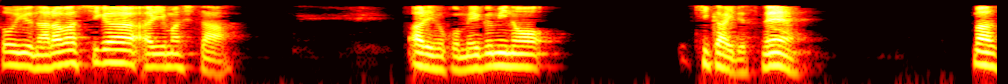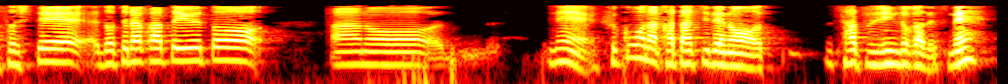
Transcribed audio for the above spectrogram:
そういう習わしがありました。ある意味、こう、恵みの機会ですね。まあ、そして、どちらかというと、あの、ね、不幸な形での殺人とかですね、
